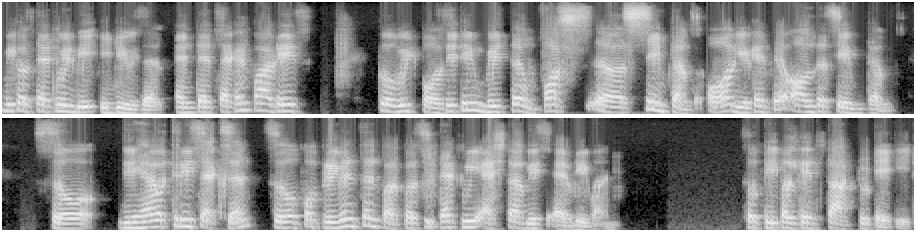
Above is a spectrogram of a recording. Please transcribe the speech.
because that will be individual. And the second part is COVID positive with the worst uh, symptoms, or you can say all the symptoms. So we have a three section. So for prevention purpose, that we establish everyone so people can start to take it.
